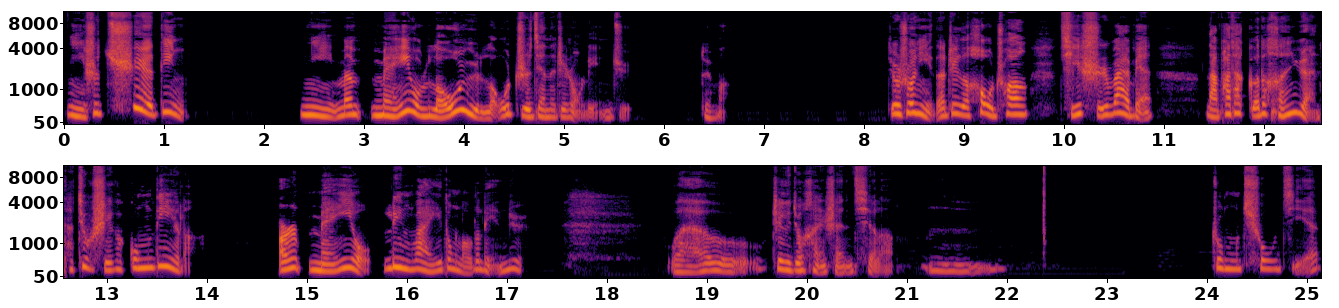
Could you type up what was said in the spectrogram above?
你是确定你们没有楼与楼之间的这种邻居，对吗？就是说，你的这个后窗其实外边，哪怕它隔得很远，它就是一个工地了，而没有另外一栋楼的邻居。哇哦，这个就很神奇了。嗯，中秋节，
